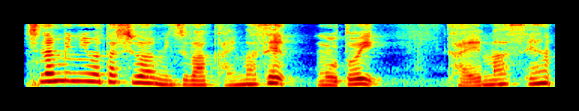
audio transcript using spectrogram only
ちなみに私は水は買いません。もとい、買えません。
